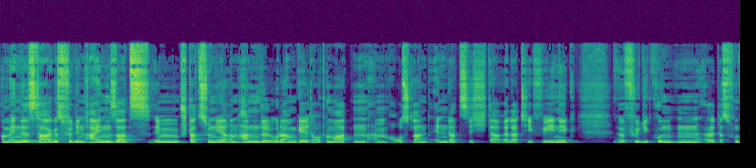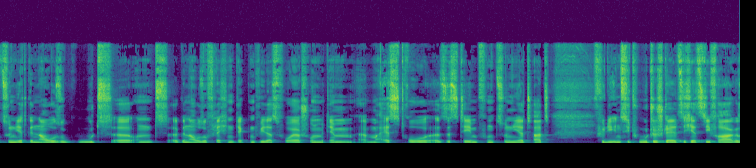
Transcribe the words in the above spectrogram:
Am Ende des Tages für den Einsatz im stationären Handel oder am Geldautomaten im Ausland ändert sich da relativ wenig äh, für die Kunden. Äh, das funktioniert genauso gut äh, und genauso flächendeckend, wie das vorher schon mit dem Maestro-System funktioniert hat. Für die Institute stellt sich jetzt die Frage,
